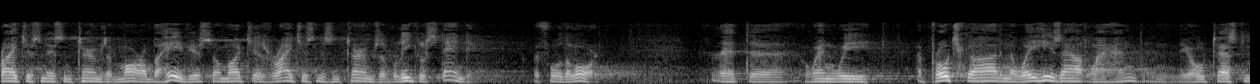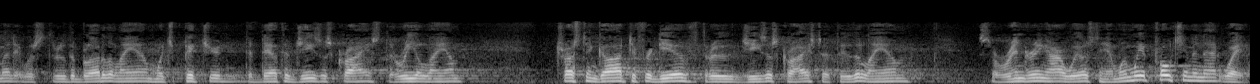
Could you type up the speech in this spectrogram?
righteousness in terms of moral behavior so much as righteousness in terms of legal standing before the Lord. That uh, when we approach God in the way He's outlined in the Old Testament, it was through the blood of the Lamb, which pictured the death of Jesus Christ, the real Lamb. Trusting God to forgive through Jesus Christ or through the Lamb surrendering our wills to Him, when we approach Him in that way,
